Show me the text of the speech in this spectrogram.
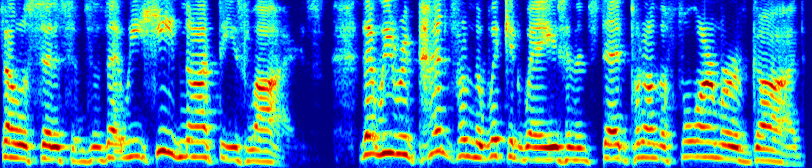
fellow citizens is that we heed not these lies, that we repent from the wicked ways and instead put on the full armor of God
